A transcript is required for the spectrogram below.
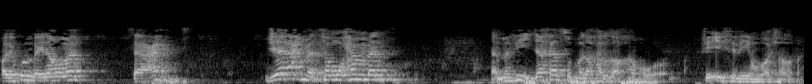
قد يكون بينهما ساعات جاء أحمد فمحمد لما فيه دخل ثم دخل الآخر في إثره مباشرة.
